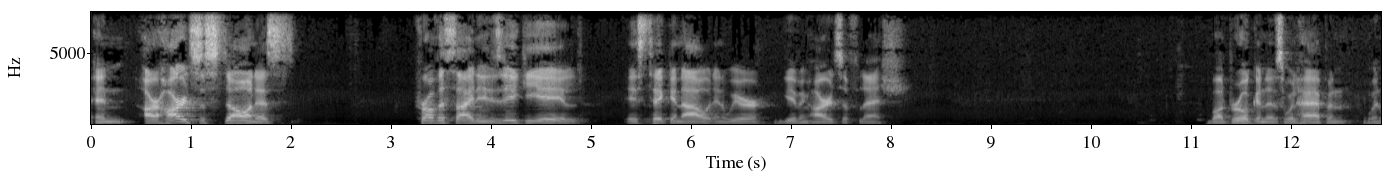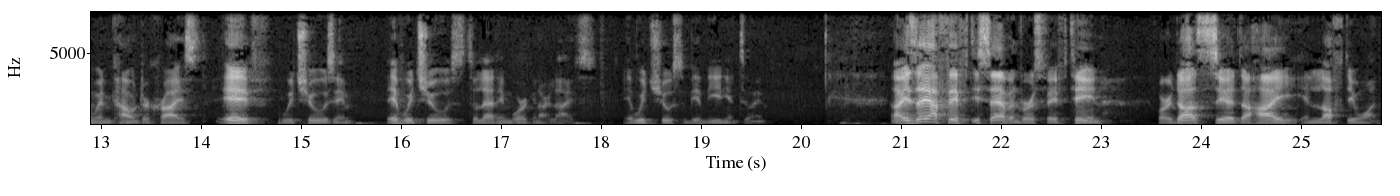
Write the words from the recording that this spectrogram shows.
And our hearts of stone, as prophesied in Ezekiel, is taken out, and we're giving hearts of flesh. But brokenness will happen when we encounter Christ, if we choose Him, if we choose to let Him work in our lives, if we choose to be obedient to Him. Isaiah 57, verse 15 For thus saith the high and lofty one,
